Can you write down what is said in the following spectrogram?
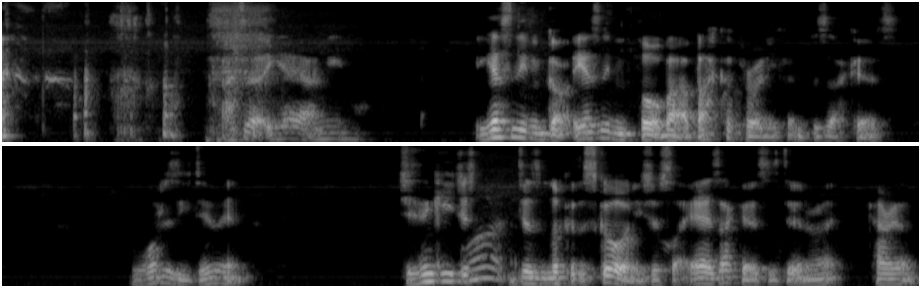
I don't, yeah, I mean, he hasn't even got. He hasn't even thought about a backup or anything for Zach Ertz. What is he doing? Do you think he just What? doesn't look at the score and he's just like, "Yeah, Zach Ertz is doing all right. Carry on."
